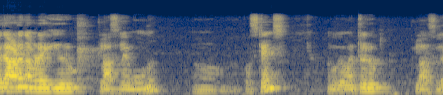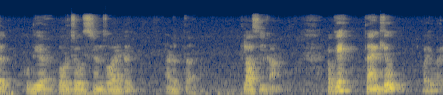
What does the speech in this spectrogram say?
ഇതാണ് നമ്മുടെ ഈ ഒരു ക്ലാസ്സിലെ മൂന്ന് ക്വസ്റ്റ്യൻസ് നമുക്ക് മറ്റൊരു ക്ലാസ്സിൽ പുതിയ കുറച്ച് ക്വസ്റ്റ്യൻസുമായിട്ട് അടുത്ത ക്ലാസ്സിൽ കാണാം. Okay thank you bye bye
